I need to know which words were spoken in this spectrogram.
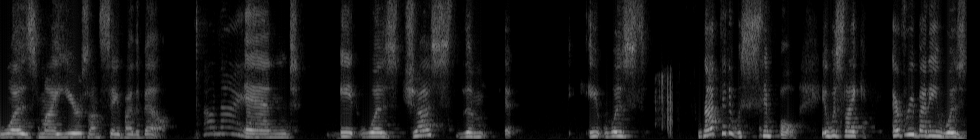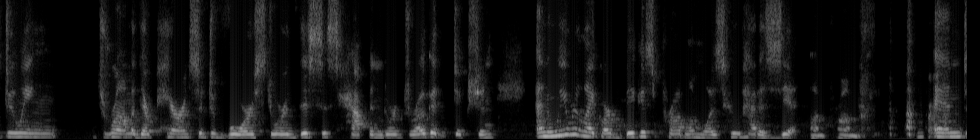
was my years on saved by the bell. Oh, nice. and it was just the it, it was not that it was simple. It was like everybody was doing drama. Their parents are divorced or this has happened or drug addiction. And we were like our biggest problem was who had a zit on prom night. And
